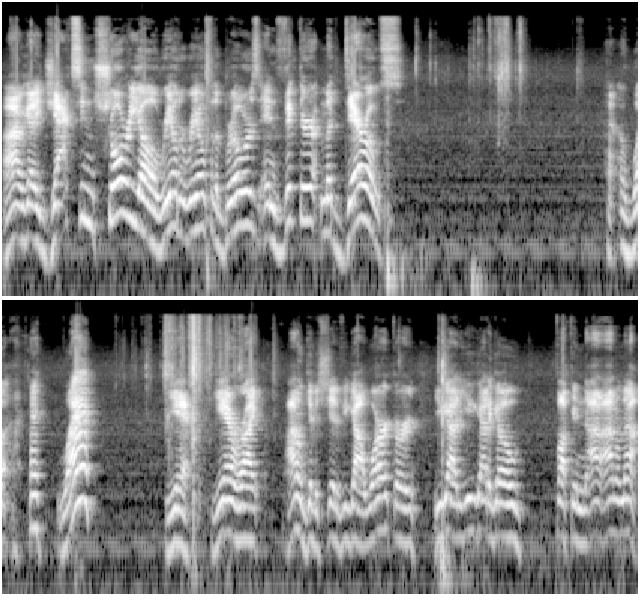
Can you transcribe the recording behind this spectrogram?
All right, we got a Jackson Chourio, reel to reel for the Brewers, and Victor Mederos. What? What? Yeah, yeah, right. I don't give a shit if you got work or you got you got to go fucking I, I don't know.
